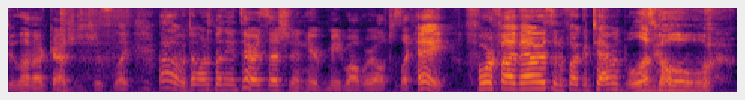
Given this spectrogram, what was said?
Do love how Crash is just like, oh, we don't want to spend the entire session in here. Meanwhile, we're all just like, hey, four or five hours in a fucking tavern, let's go.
